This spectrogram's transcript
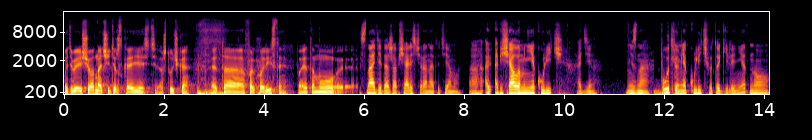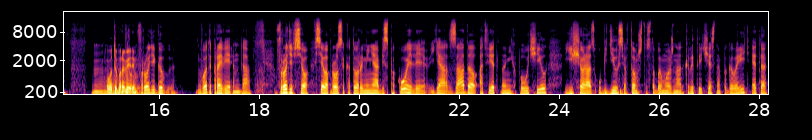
У тебя еще одна читерская есть э, штучка. Это фольклористы, поэтому э, С Надей даже общались вчера на эту тему. А, обещала мне кулич один. Не знаю, будет ли у меня кулич в итоге или нет, но... Вот и проверим. Вроде... Вот и проверим, да. Вроде все. Все вопросы, которые меня беспокоили, я задал, ответы на них получил. Еще раз убедился в том, что с тобой можно открыто и честно поговорить. Это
